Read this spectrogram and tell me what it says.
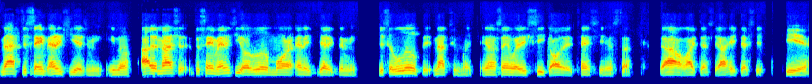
match the same energy as me, you know? Either match the same energy or a little more energetic than me. Just a little bit, not too much. You know what I'm saying? Where they seek all the attention and stuff. I don't like that shit. I hate that shit. Yeah.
